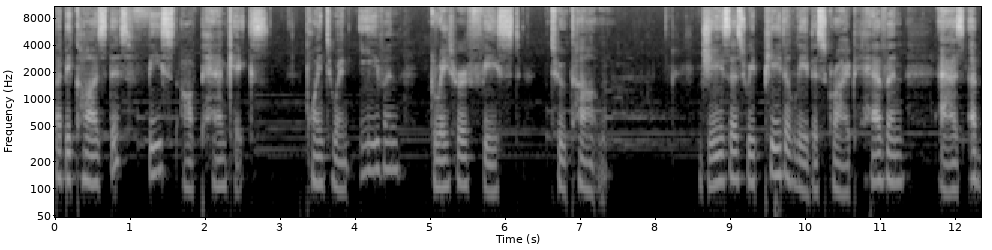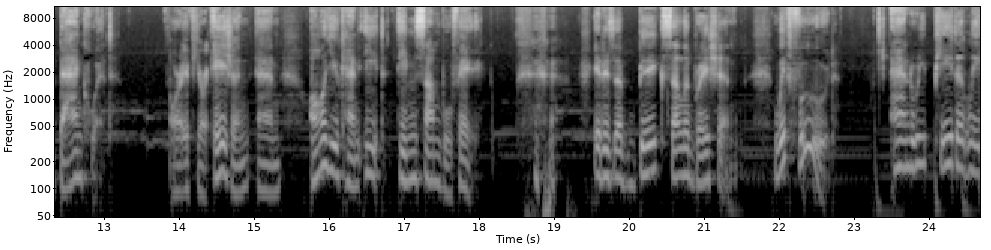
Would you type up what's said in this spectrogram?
but because this feast of pancakes point to an even greater feast to come. Jesus repeatedly described heaven as a banquet, or if you're Asian, an all you can eat dim sum buffet. it is a big celebration with food. And repeatedly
